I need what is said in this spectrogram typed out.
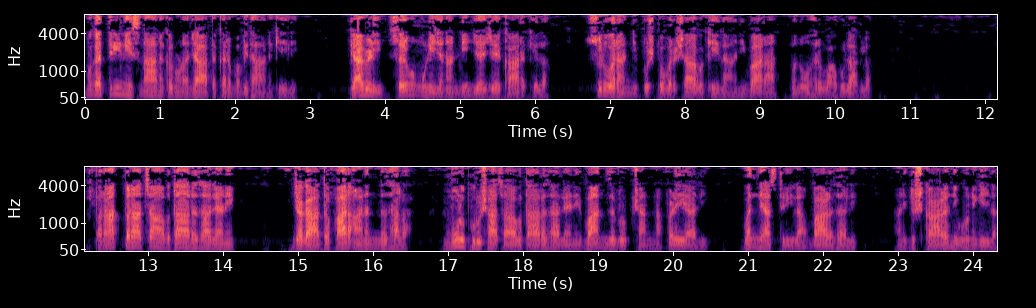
मग अत्रीने स्नान करून जात कर्म विधान केले. त्यावेळी सर्व मुनिजनांनी जय जयकार केला. सुरवरांनी पुष्पवर्षाव केला आणि वारा मनोहर वाहू लागला. परात्पराचा अवतार झाल्याने जगात फार आनंद झाला. मूळ पुरुषाचा अवतार झाल्याने वांज वृक्षांना फळे आली. वंध्या स्त्रीला बाळ झाले आणि दुष्काळ निघून गेला.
